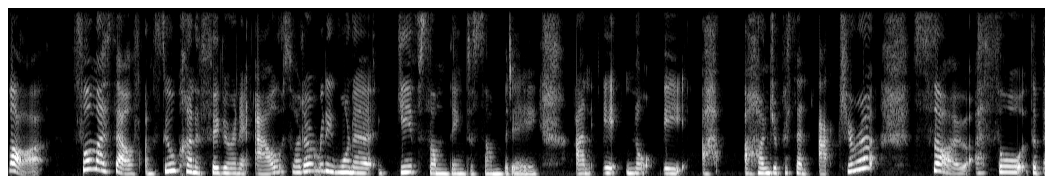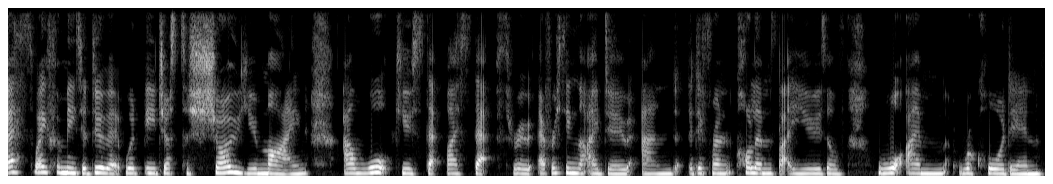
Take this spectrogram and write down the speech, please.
but for myself, I'm still kind of figuring it out. So I don't really want to give something to somebody and it not be a 100% accurate. So I thought the best way for me to do it would be just to show you mine and walk you step by step through everything that I do and the different columns that I use of what I'm recording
